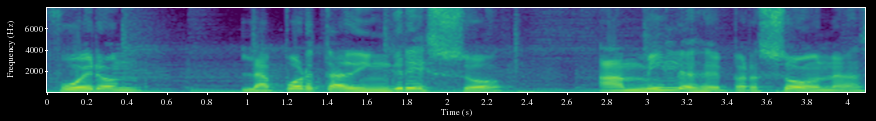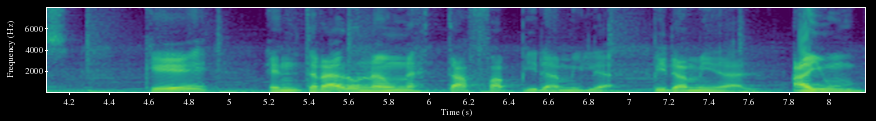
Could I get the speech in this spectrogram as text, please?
fueron la puerta de ingreso a miles de personas que entraron a una estafa piramidal. Hay un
